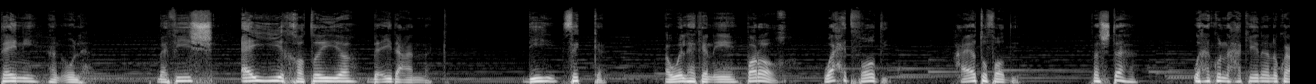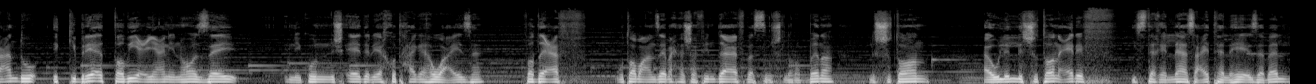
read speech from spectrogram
تاني هنقولها مفيش أي خطية بعيدة عنك. دي سكة. أولها كان إيه؟ فراغ. واحد فاضي. حياته فاضية. فاشتهى. وإحنا كنا حكينا انه كان عنده الكبرياء الطبيعي يعني إن هو إزاي إن يكون مش قادر ياخد حاجة هو عايزها فضعف. وطبعا زي ما إحنا شايفين ضعف بس مش لربنا للشيطان أو للي الشيطان عرف يستغلها ساعتها اللي هي إيزابيل.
